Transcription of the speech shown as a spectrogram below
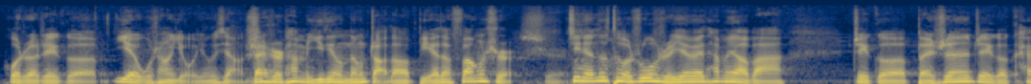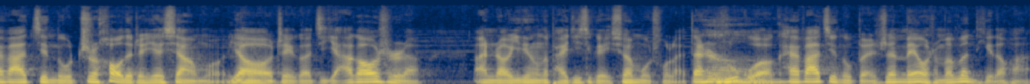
或者这个业务上有影响，但是他们一定能找到别的方式。是今年的特殊是因为他们要把这个本身这个开发进度滞后的这些项目，要这个挤牙膏似的按照一定的排期去给宣布出来。但是如果开发进度本身没有什么问题的话，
